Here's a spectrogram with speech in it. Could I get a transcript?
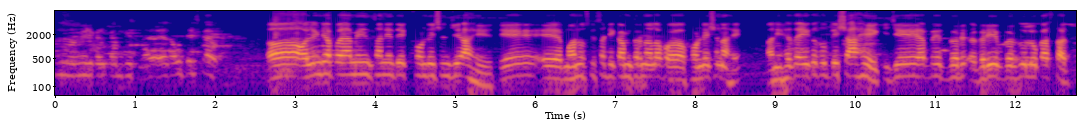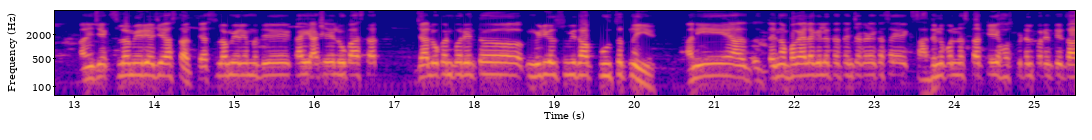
मेडिकल कॅम्प घेतला याचा उद्देश काय होता? ऑल इंडिया पयामी इन्सानियत एक फाउंडेशन जे आहे ते माणुसकीसाठी काम करणारा फाउंडेशन आहे. आणि ह्याचा एकच उद्देश आहे की जे आपले गर गरीब गरजू लोक असतात आणि जे स्लम एरिया जे असतात त्या स्लम एरियामध्ये काही असे लोक असतात ज्या लोकांपर्यंत मेडिकल सुविधा पोहोचत नाहीये. आणि त्यांना बघायला गेलं तर त्यांच्याकडे कसं आहे एक साधनं पण नसतात की हॉस्पिटलपर्यंत ते जा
